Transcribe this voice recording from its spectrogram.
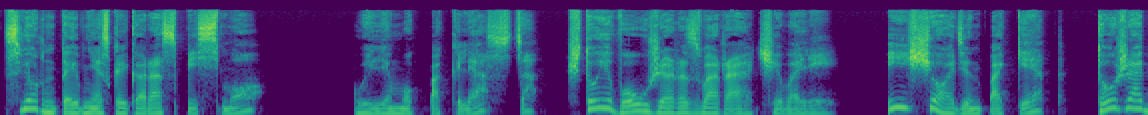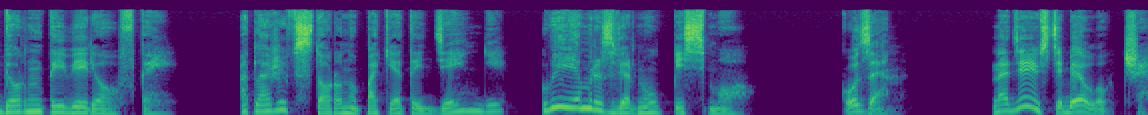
свернутое в несколько раз письмо. Уильям мог поклясться, что его уже разворачивали. И еще один пакет, тоже обернутый веревкой. Отложив в сторону пакеты деньги, Уильям развернул письмо. «Кузен, надеюсь, тебе лучше.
